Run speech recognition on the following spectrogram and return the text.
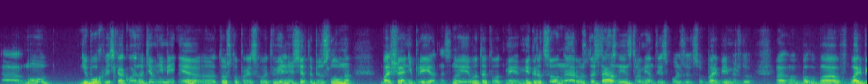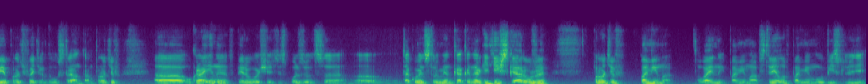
А, ну, не бог весь какой, но тем не менее, э, то, что происходит в Вильнюсе, это, безусловно, большая неприятность. Ну и вот это вот миграционное оружие, то есть разные инструменты используются в борьбе между, э, в борьбе против этих двух стран. Там, против э, Украины, в первую очередь, используется такой инструмент, как энергетическое оружие, против, помимо войны, помимо обстрелов, помимо убийств людей,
